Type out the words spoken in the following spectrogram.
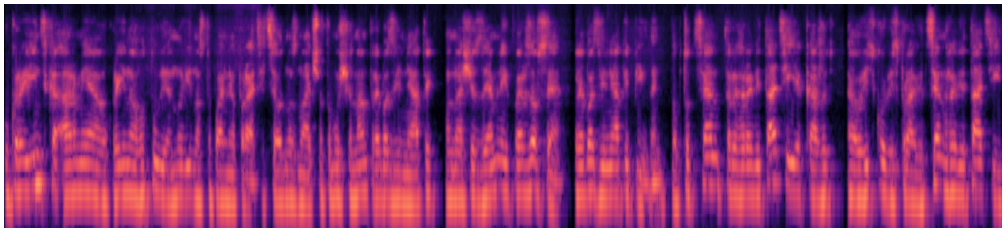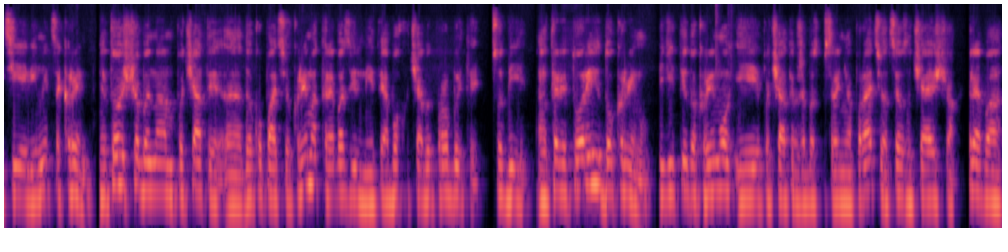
українська армія Україна готує нові наступальні операції. Це однозначно, тому що нам треба звільняти наші землі, і перш за все треба звільняти південь. Тобто, центр гравітації, як кажуть у військовій справі, центр гравітації цієї війни це Крим. Для того щоб нам почати е, деокупацію Крима, треба звільнити або, хоча б пробити собі е, території до Криму, підійти до Криму і почати вже безпосередню операцію. А це означає, що треба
